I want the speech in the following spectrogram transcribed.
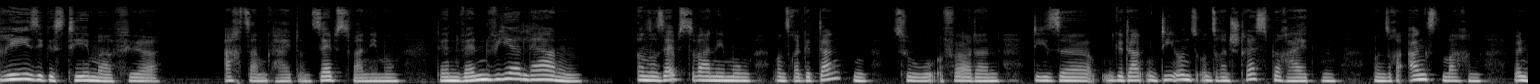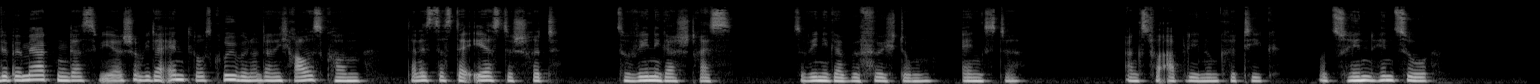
Riesiges Thema für Achtsamkeit und Selbstwahrnehmung. Denn wenn wir lernen, unsere Selbstwahrnehmung unserer Gedanken zu fördern, diese Gedanken, die uns unseren Stress bereiten, unsere Angst machen, wenn wir bemerken, dass wir schon wieder endlos grübeln und da nicht rauskommen, dann ist das der erste Schritt zu weniger Stress, zu weniger Befürchtungen, Ängste, Angst vor Ablehnung, Kritik und hin, hin zu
